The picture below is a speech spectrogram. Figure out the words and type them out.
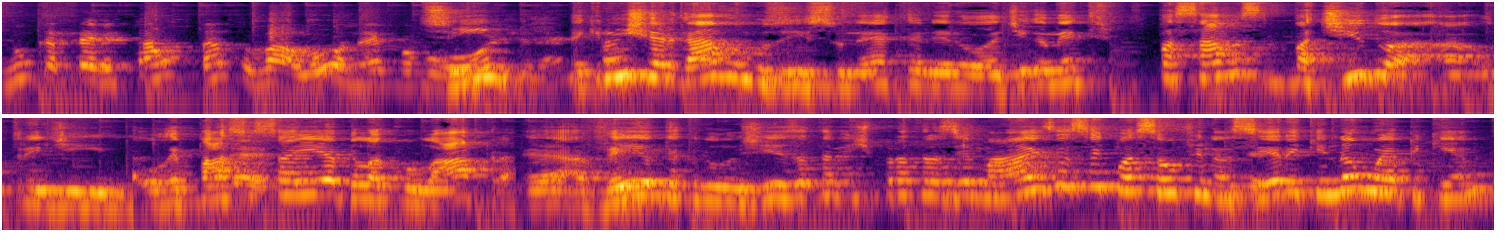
nunca teve tão, tanto valor né, como Sim, hoje. Né? É que não enxergávamos isso, né, Caneiro? Antigamente passava batido a, a, o trading. O repasse é. saía pela culatra. É, veio a tecnologia exatamente para trazer mais essa equação financeira é. que não é pequena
